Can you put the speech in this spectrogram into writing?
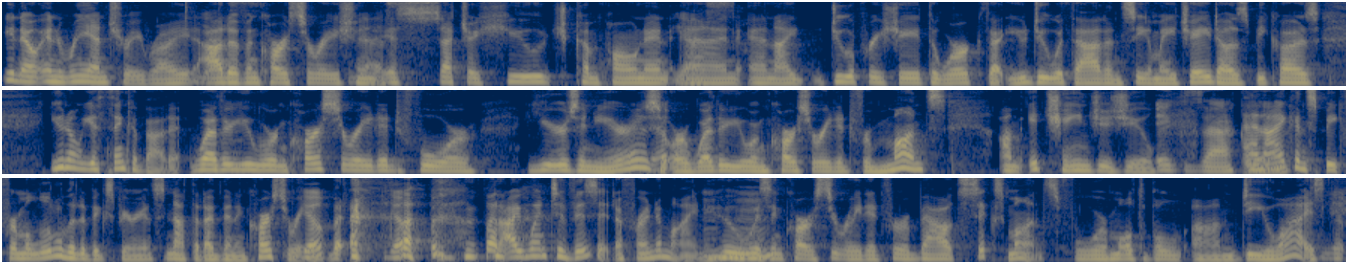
You know, in reentry, right, out of incarceration Yes. is such a huge component, Yes. and and I do appreciate the work that you do with that, and CMHA does because, you know, you think about it, whether you were incarcerated for years and years or whether you were incarcerated for months, um, it changes you Exactly. And I can speak from a little bit of experience, not that I've been incarcerated, Yep. but Yep. Mm-hmm. but I went to visit a friend of mine who was incarcerated for about six months for multiple um, DUIs.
